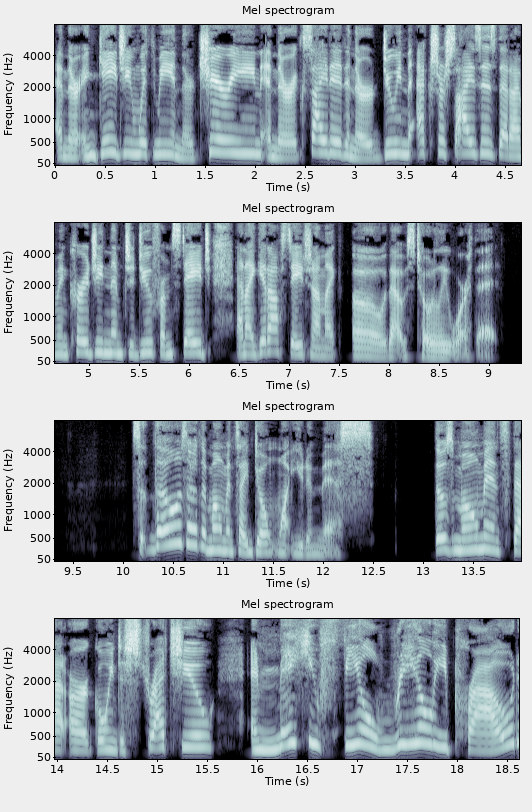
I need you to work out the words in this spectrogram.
and they're engaging with me and they're cheering and they're excited and they're doing the exercises that I'm encouraging them to do from stage. And I get off stage and I'm like, Oh, that was totally worth it. So those are the moments I don't want you to miss those moments that are going to stretch you and make you feel really proud.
